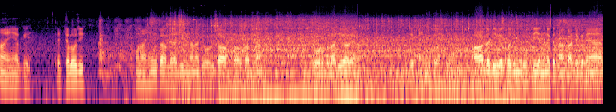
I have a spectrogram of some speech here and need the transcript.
ਆਏ ਅੱਗੇ। ਤੇ ਚਲੋ ਜੀ, ਹੁਣ ਅਸੀਂ ਵੀ ਕਰ ਲਿਆ ਜੀ ਇਹਨਾਂ ਨਾਲ ਜੋ ਵੀ ਹਿਸਾਬ ਕਿਤਾਬ ਕਰਨਾ ਟੋਲ ਪਲਾਜ਼ੇ ਵਾਲਿਆਂ ਨਾਲ। ਤੇ ਅਸੀਂ ਪਹੁੰਚੇ ਹਾਂ। ਆਹ ਗੱਡੀ ਵੇਖੋ ਜੀ ਮਰੂਤੀ ਇਹਨਾਂ ਨੇ ਕਿਦਾਂ ਕੱਟ ਕੇ ਤੇ ਐਂ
